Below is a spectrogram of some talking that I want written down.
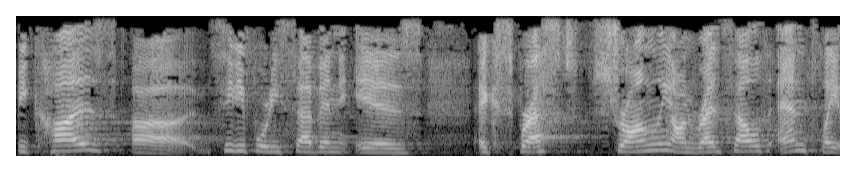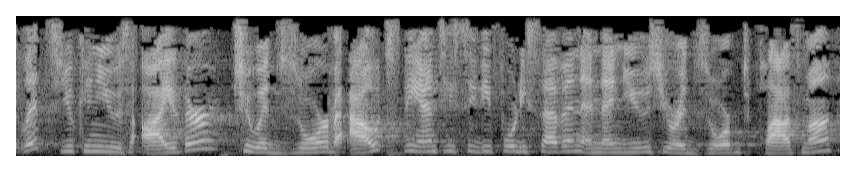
Because uh, CD47 is expressed strongly on red cells and platelets. You can use either to absorb out the anti-CD47 and then use your adsorbed plasma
